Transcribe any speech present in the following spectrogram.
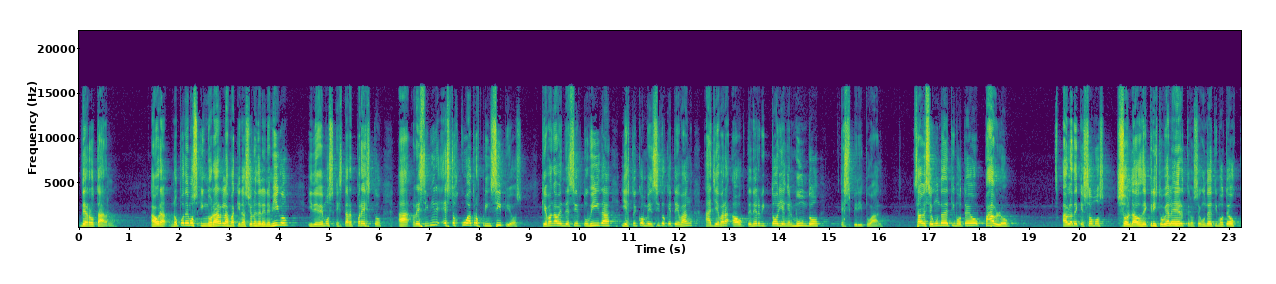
derrotarlo. Ahora, no podemos ignorar las maquinaciones del enemigo y debemos estar prestos a recibir estos cuatro principios que van a bendecir tu vida y estoy convencido que te van a llevar a obtener victoria en el mundo espiritual. ¿Sabes? Segunda de Timoteo, Pablo habla de que somos soldados de Cristo. Voy a leértelo. Segunda de Timoteo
